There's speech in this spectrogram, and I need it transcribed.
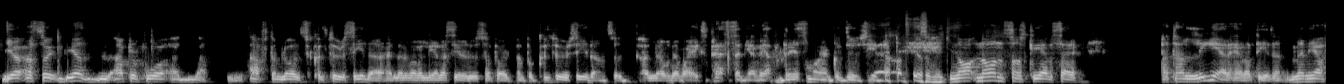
Ja, alltså, jag, apropå eh, Aftonbladets kultursida, eller det var väl ledarsida du sa förut, men på kultursidan, så, eller om det var Expressen, jag vet inte, det är så många kultursidor. Ja, så. Nå, någon som skrev så här, att han ler hela tiden, men, jag,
